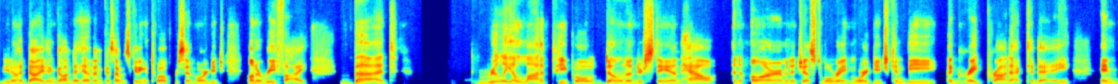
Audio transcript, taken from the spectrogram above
you know, had died and gone to heaven because I was getting a 12% mortgage on a refi. But really, a lot of people don't understand how an arm, an adjustable rate mortgage can be a great product today. And,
